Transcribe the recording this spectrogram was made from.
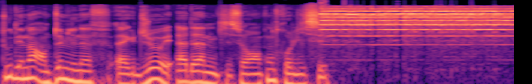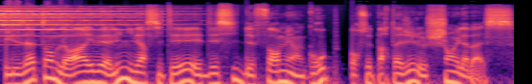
Tout démarre en 2009 avec Joe et Adam qui se rencontrent au lycée. Ils attendent leur arrivée à l'université et décident de former un groupe pour se partager le chant et la basse.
